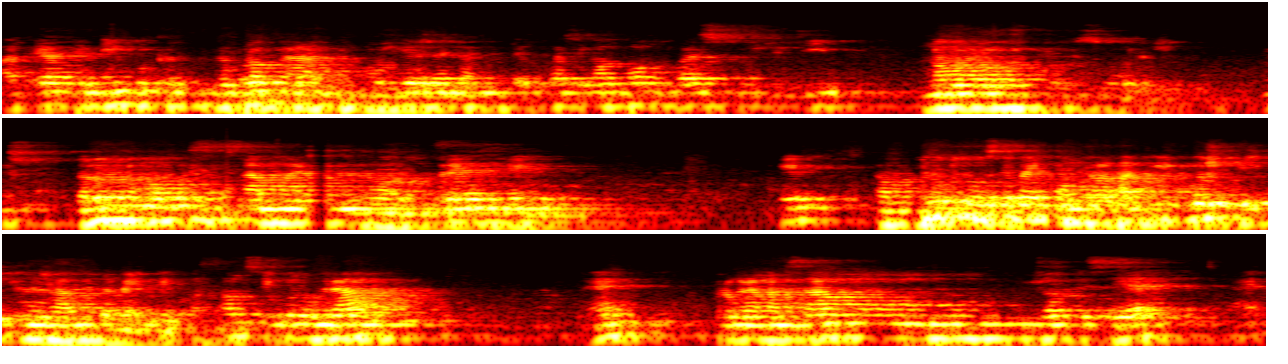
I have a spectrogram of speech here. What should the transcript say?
até atendido que a própria tecnologia já vai chegar um ponto que vai substituir nós, professores. Então, não vamos precisar mais de nós, brevemente. Então, tudo você vai encontrar lá, e duas pesquisas rapidamente, equação de segundo grau, né? programação JCE, né?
